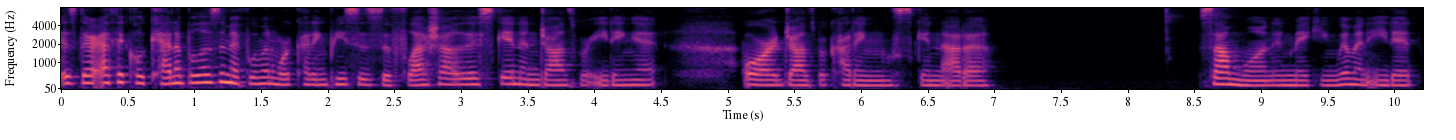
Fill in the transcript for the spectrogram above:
is there ethical cannibalism if women were cutting pieces of flesh out of their skin and Johns were eating it? Or Johns were cutting skin out of someone and making women eat it?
